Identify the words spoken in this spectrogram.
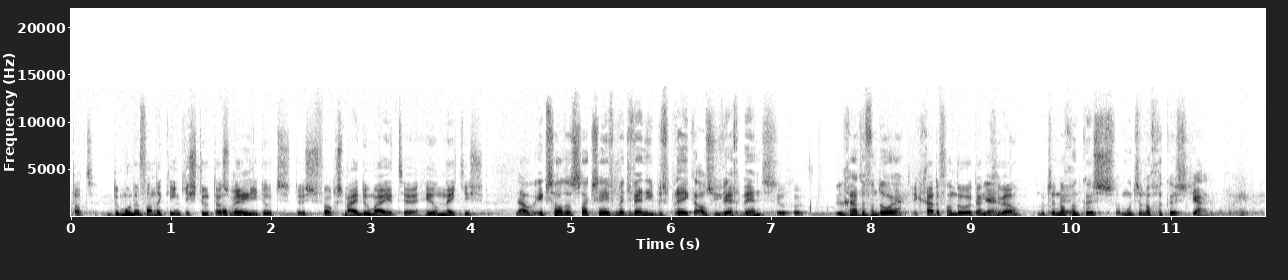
dat de moeder van de kindjes doet, als okay. Wendy doet. Dus volgens mij doen wij het heel netjes. Nou, ik zal dat straks even met Wendy bespreken als u weg bent. Heel goed. U gaat er vandoor? Ik ga er vandoor, dankjewel. Ja? Moet er nog een kus? Moet er nog gekust? Ja, dan moet nog even...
